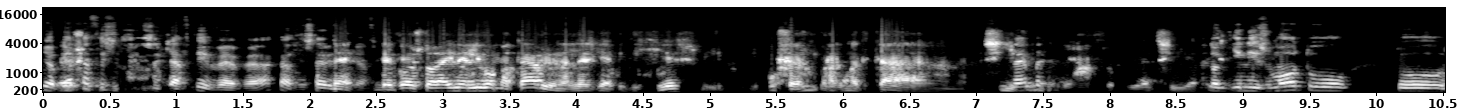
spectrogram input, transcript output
Η οποία καθυστέρησε και αυτή, βέβαια. Καθυστέρησε ναι, και αυτή. Βεβαίω τώρα είναι λίγο μακάβριο να λες για επιτυχίες. Υποφέρουν πραγματικά συγκεκριμένοι ναι, άνθρωποι. Έτσι, τον κινησμό του, του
